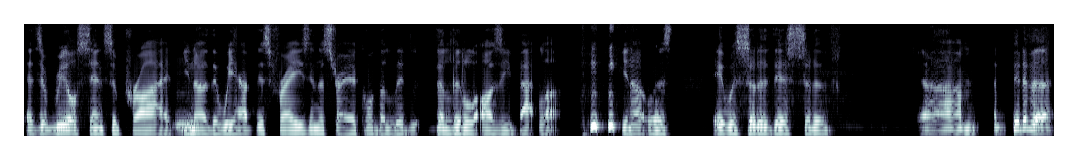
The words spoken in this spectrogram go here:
There's a real sense of pride. Mm. You know that we have this phrase in Australia called the the little Aussie battler you know, it was it was sort of this sort of um, a bit of a,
